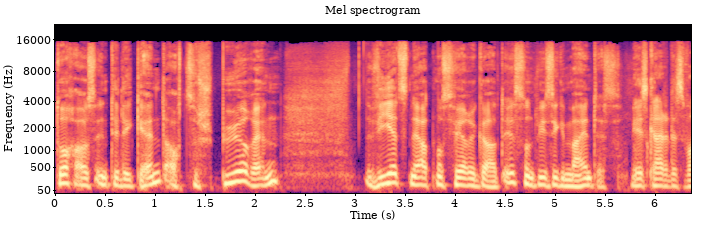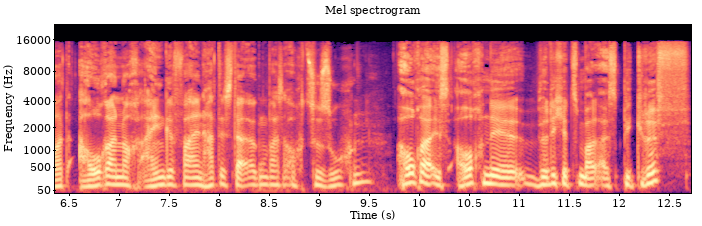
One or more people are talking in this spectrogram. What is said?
durchaus intelligent, auch zu spüren, wie jetzt eine Atmosphäre gerade ist und wie sie gemeint ist. Mir ist gerade das Wort Aura noch eingefallen. Hat es da irgendwas auch zu suchen? Aura ist auch eine, würde ich jetzt mal als Begriff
